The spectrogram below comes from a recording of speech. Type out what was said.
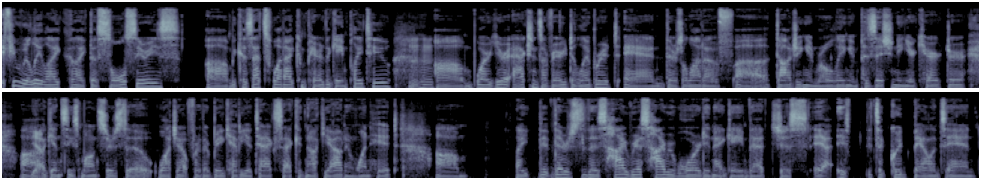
if you really like like the Soul series. Um, because that's what I compare the gameplay to hmm um, where your actions are very deliberate and there's a lot of uh, dodging and rolling and positioning your character uh, Yeah. against these monsters to watch out for their big heavy attacks that could knock you out in one hit. Um, like th- there's this high risk, high reward in that game that just yeah, it's, it's a good balance, and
